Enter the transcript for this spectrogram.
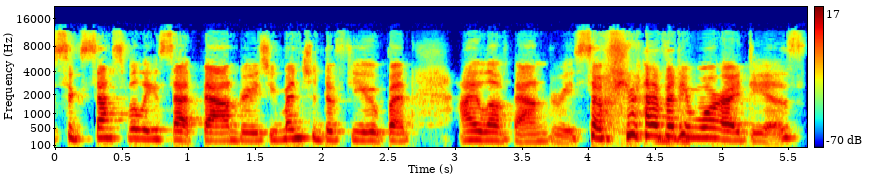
successfully set boundaries? You mentioned a few, but I love boundaries. So, if you have mm-hmm. any more ideas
